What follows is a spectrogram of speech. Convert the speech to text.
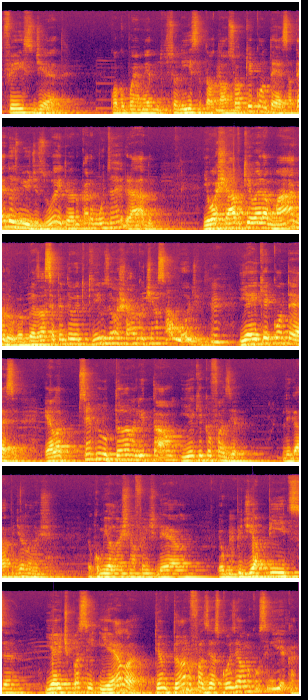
fez dieta, com acompanhamento nutricionista e tal, tal, só que o que acontece, até 2018 eu era um cara muito regrado, eu achava que eu era magro, eu pesava 78 quilos, eu achava que eu tinha saúde. E aí o que acontece? Ela sempre lutando ali e tal, e aí o que, que eu fazia? Ligava e pedia lanche. Eu comia lanche na frente dela, eu pedia pizza, e aí tipo assim, e ela tentando fazer as coisas e ela não conseguia, cara.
